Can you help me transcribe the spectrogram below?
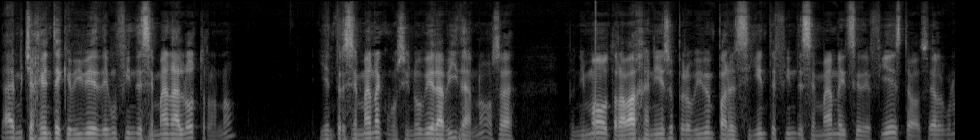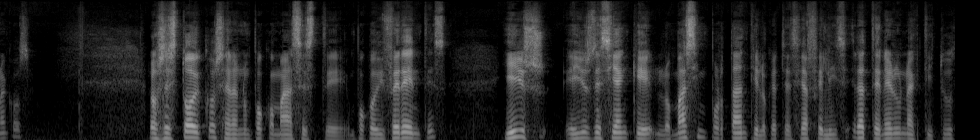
hay mucha gente que vive de un fin de semana al otro, ¿no? Y entre semana como si no hubiera vida, ¿no? O sea, pues ni modo trabajan y eso, pero viven para el siguiente fin de semana irse de fiesta o hacer alguna cosa. Los estoicos eran un poco más, este, un poco diferentes, y ellos, ellos decían que lo más importante y lo que te hacía feliz era tener una actitud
